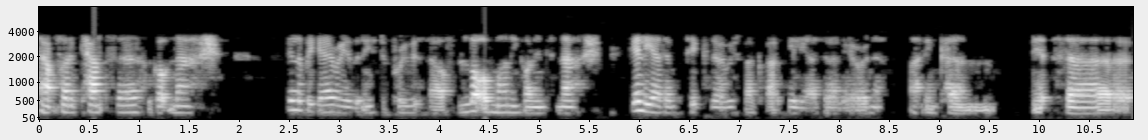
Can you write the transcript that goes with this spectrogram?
outside of cancer, we've got NASH. Still a big area that needs to prove itself. A lot of money gone into NASH. Gilead in particular, we spoke about Gilead earlier, and I think um, it's uh,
